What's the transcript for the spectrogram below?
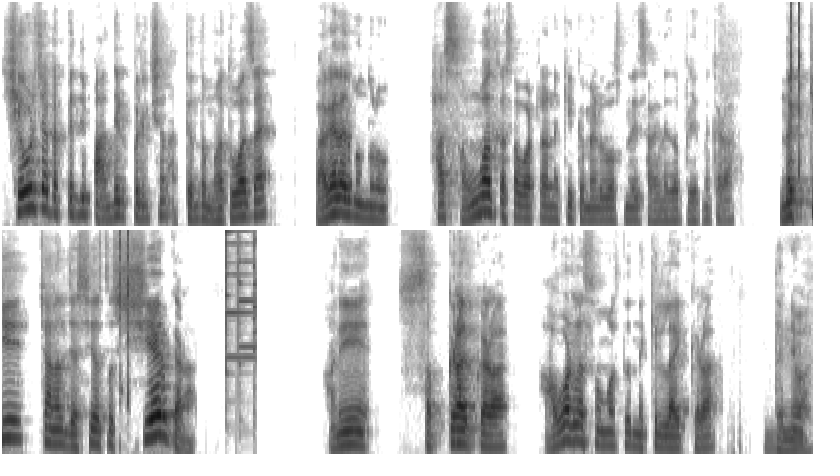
शेवटच्या टप्प्यातली पांदेट परीक्षण अत्यंत महत्वाचं आहे. बागायदार बंधूनो हा संवाद कसा वाटला नक्की कमेंट बॉक्समध्ये सांगण्याचा प्रयत्न करा. नक्की चॅनल जास्तीत जास्त शेअर करा आणि सबस्क्राईब करा. आवडला संवाद तर नक्की लाईक करा. धन्यवाद.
